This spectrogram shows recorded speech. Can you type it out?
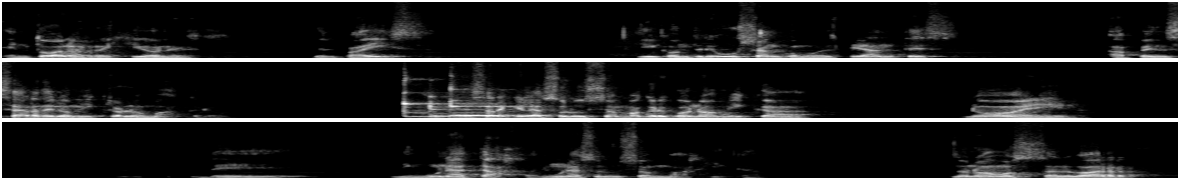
en todas las regiones del país, y contribuyan, como decía antes, a pensar de lo micro a lo macro. A pensar que la solución macroeconómica no va a venir de ningún atajo, ninguna solución mágica. No nos vamos a salvar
